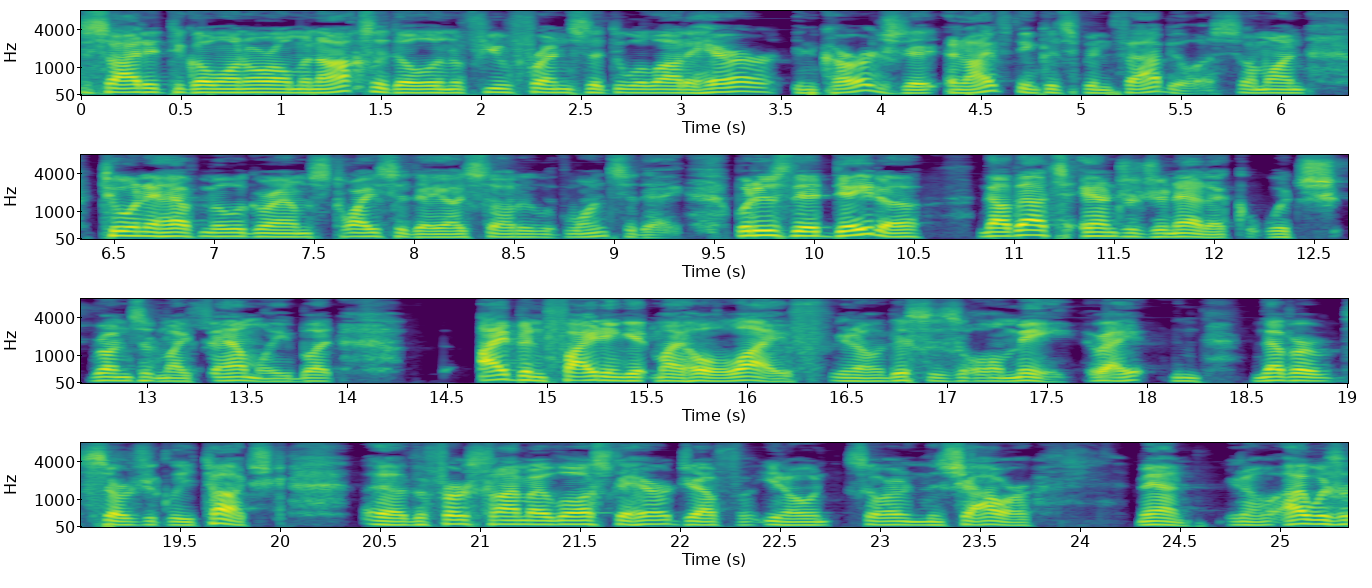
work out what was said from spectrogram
decided to go on oral minoxidil, and a few friends that do a lot of hair encouraged it. And I think it's been fabulous. I'm on two and a half milligrams twice a day. I started with once a day. But is there data? Now that's androgenetic, which runs in my family, but I've been fighting it my whole life. You know, this is all me, right? Never surgically touched. Uh, the first time I lost a hair, Jeff, you know, saw in the shower. Man, you know, I was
